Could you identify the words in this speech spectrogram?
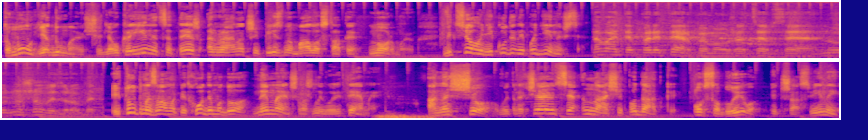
Тому я думаю, що для України це теж рано чи пізно мало стати нормою. Від цього нікуди не подінешся. Давайте перетерпимо вже це все. Ну, ну що ви зробите? І тут ми з вами підходимо до не менш важливої теми. А на що витрачаються наші податки, особливо під час війни?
